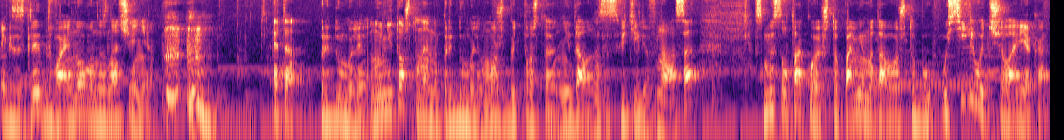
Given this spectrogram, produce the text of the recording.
экзоскелет двойного назначения. Это придумали, ну не то, что, наверное, придумали, может быть, просто недавно засветили в НАСА. Смысл такой, что помимо того, чтобы усиливать человека,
